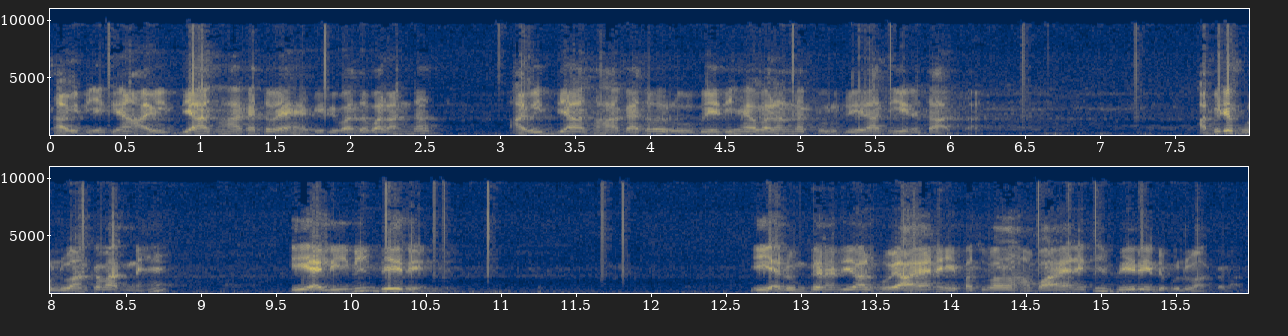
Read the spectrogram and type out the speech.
තව විදිහෙන් කියන අවිද්‍යාව සහගතව ඇහැ පිළිබඳ බලන්නත් අවිද්‍යාව සහගතව රූපේ දිහා බලන්න පුරුදු වෙලා තියෙන තාක්කල් අපිට පුළුවන් කමක් නැහැ ඒ ඇලීමෙන් බේරෙන්න. ඒ ඇලුම් කරන දේවල් හොයා යන ඒ පසුබව හඹා යන එකෙන් බේරෙන්න පුළුවන් කමක්.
